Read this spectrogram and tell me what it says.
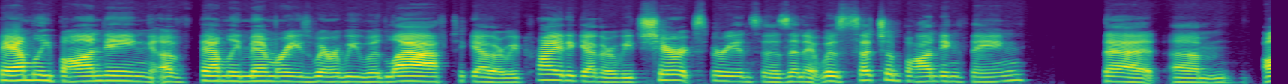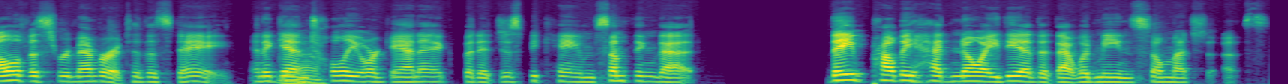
family bonding, of family memories where we would laugh together, we'd cry together, we'd share experiences, and it was such a bonding thing that um, all of us remember it to this day. And again, yeah. totally organic, but it just became something that they probably had no idea that that would mean so much to us.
